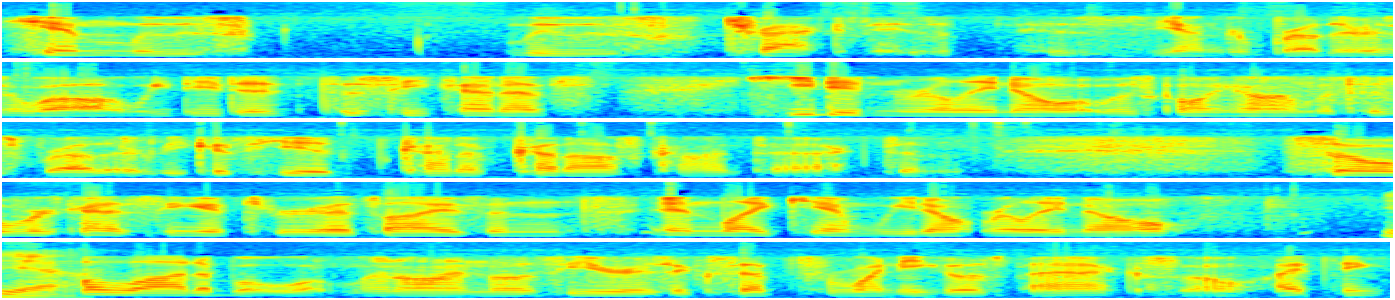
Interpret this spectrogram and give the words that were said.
him lose lose track of his his younger brother as well. We needed to see kind of he didn't really know what was going on with his brother because he had kind of cut off contact and so we're kind of seeing it through his eyes and and like him we don't really know Yeah, a lot about what went on in those years except for when he goes back. So I think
